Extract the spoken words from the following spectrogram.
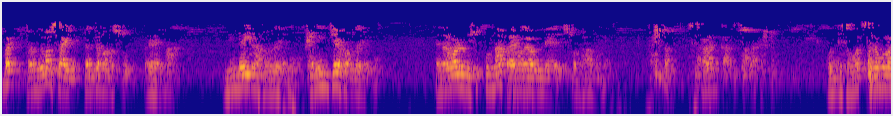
but from your side పెద్ద మనస్సు ప్రేమ నిండైన హృదయము క్షమించే హృదయము ఎదరవాళ్ళు విసుక్కున్నా ప్రేమగా ఉండే స్వభావం కష్టం. సరళం కాదు చాలా కష్టం. కొన్ని సంవత్సరముల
